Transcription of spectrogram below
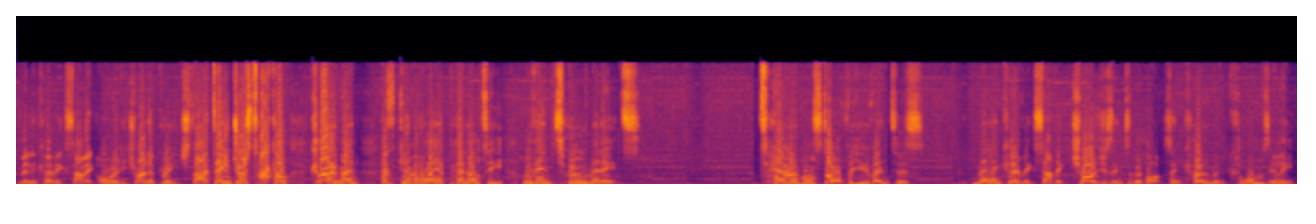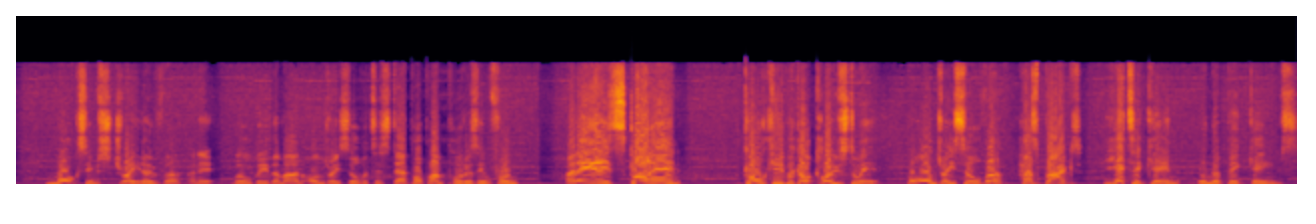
Milinkovic Savic already trying to breach that. Dangerous tackle! Coman has given away a penalty within two minutes. Terrible start for Juventus. Milinkovic Savic charges into the box and Coman clumsily knocks him straight over. And it will be the man Andre Silva to step up and put us in front. And it is got in! Goalkeeper got close to it, but Andre Silva has bagged yet again in the big games.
